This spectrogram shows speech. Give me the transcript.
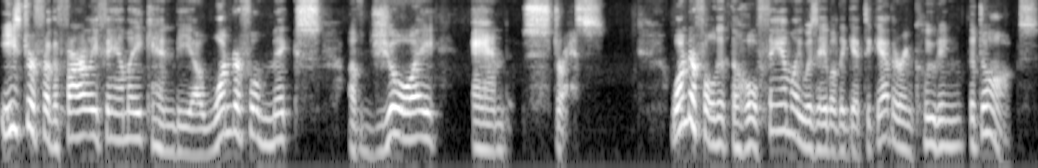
Easter for the Farley family can be a wonderful mix of joy and stress. Wonderful that the whole family was able to get together, including the dogs.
